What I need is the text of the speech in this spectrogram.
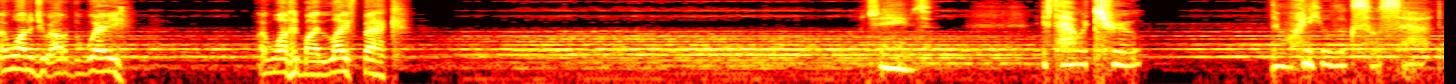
I wanted you out of the way. I wanted my life back. James, if that were true, then why do you look so sad?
